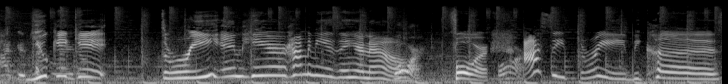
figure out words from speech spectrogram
I can you could get three in here. How many is in here now? Four. Four. Four. I see three because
